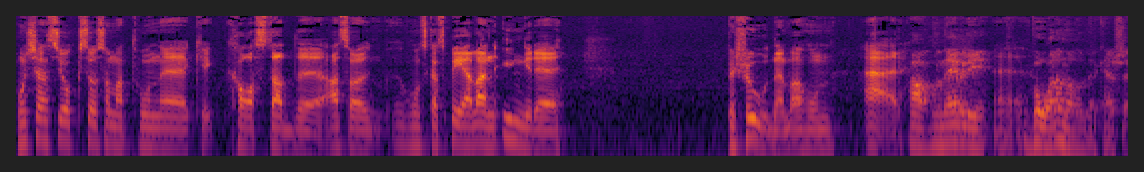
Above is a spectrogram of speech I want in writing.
Hon känns ju också som att hon är castad, eh, alltså hon ska spela en yngre person än vad hon är. Ja, hon är väl i eh. våran ålder kanske.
